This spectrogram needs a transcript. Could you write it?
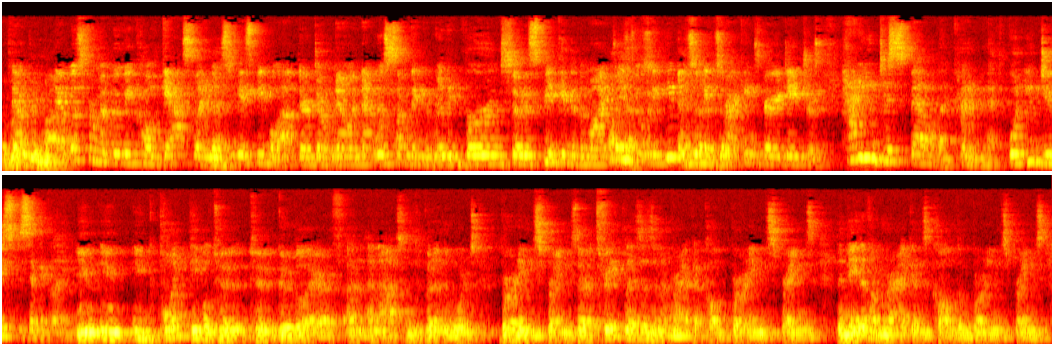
A very that, dramatic. that was from a movie called Gasland, Yes. in case people out there don't know, and that was something that really burned, so to speak, into the minds Oh, of yes. so many people. It's a- it's fracking is very dangerous. How do you dispel that kind of myth? What do you do specifically? You, you, you point people to, to Google Earth and, and ask them to put in the words Burning Springs. There are three places in America called Burning Springs. The Native Americans called them Burning Springs.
